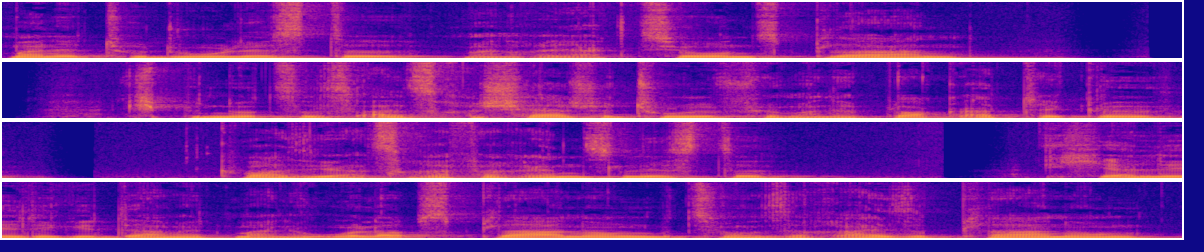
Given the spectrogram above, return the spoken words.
meine To-Do-Liste, mein Reaktionsplan. Ich benutze es als Recherchetool für meine Blogartikel, quasi als Referenzliste. Ich erledige damit meine Urlaubsplanung bzw. Reiseplanung.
